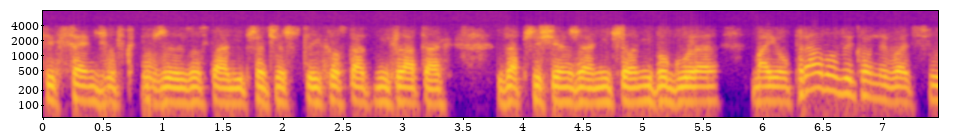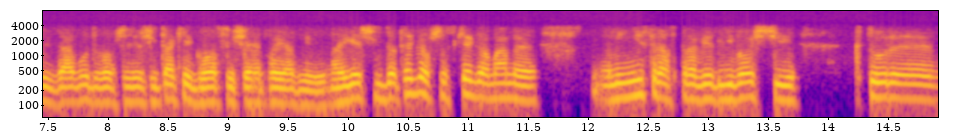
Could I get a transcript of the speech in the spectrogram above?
tych sędziów, którzy zostali przecież w tych ostatnich latach zaprzysiężeni, czy oni w ogóle mają prawo wykonywać swój zawód, bo przecież i takie głosy się pojawiły. No jeśli do tego wszystkiego mamy ministra sprawiedliwości, który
